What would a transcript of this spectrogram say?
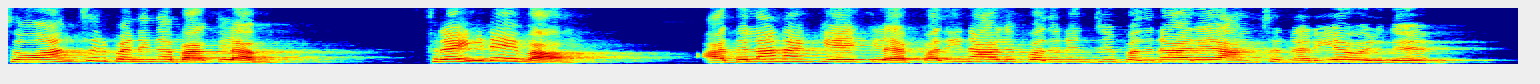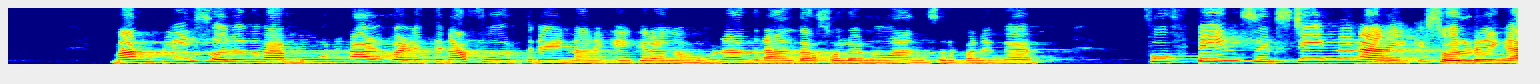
சோ ஆன்சர் பண்ணுங்க பார்க்கலாம். ஃப்ரைடேவா அதெல்லாம் நான் கேட்கல பதினாலு பதினஞ்சு பதினாறு ஆன்சர் நிறைய வருது. மேம் ப்ளீஸ் சொல்லுங்க மேம் மூணு நாள் கழித்துனா ஃபோர்த் டே தானே கேட்குறாங்க மூணாவது நாள் தான் சொல்லணும். ஆன்சர் பண்ணுங்க. ஃபிஃப்டீன் சிக்ஸ்டீன்னு நினைக்க சொல்றீங்க.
